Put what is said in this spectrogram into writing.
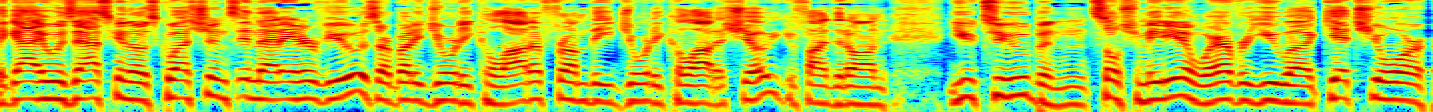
the guy who was asking those questions in that interview is our buddy Jordy Culotta from the Jordy Culotta Show. You can find it on YouTube and social media and wherever you uh, get your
